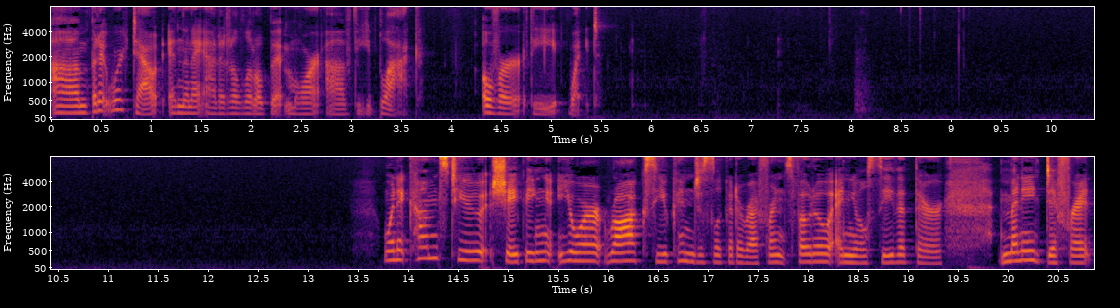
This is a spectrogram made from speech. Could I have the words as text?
Um, but it worked out, and then I added a little bit more of the black over the white. When it comes to shaping your rocks, you can just look at a reference photo and you'll see that there are many different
